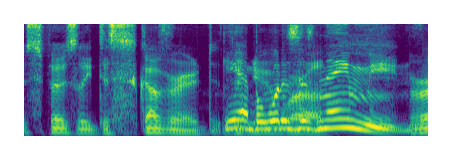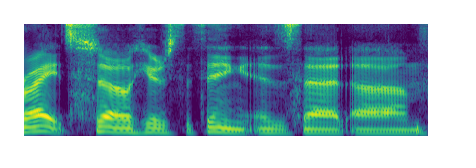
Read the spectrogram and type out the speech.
supposedly discovered. the Yeah, but what does his name mean? Right. So here's the thing: is that um,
